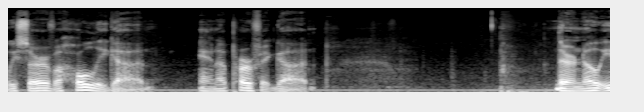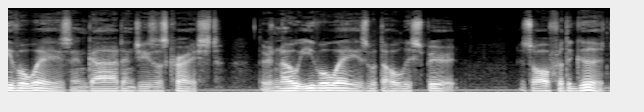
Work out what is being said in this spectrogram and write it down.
We serve a holy God and a perfect God. There are no evil ways in God and Jesus Christ. There's no evil ways with the Holy Spirit. It's all for the good.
